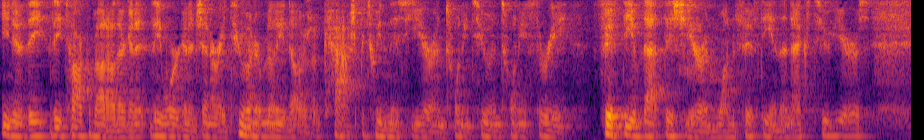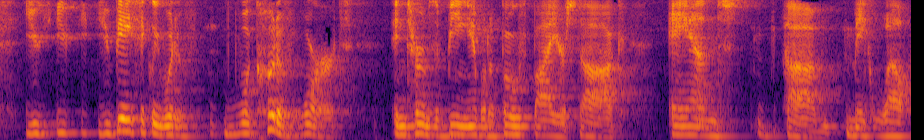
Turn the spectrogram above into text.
you know, they, they talk about how they're gonna they were gonna generate two hundred million dollars of cash between this year and twenty two and twenty three. 50 of that this year and 150 in the next two years. You you you basically would have what could have worked in terms of being able to both buy your stock and um, make well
